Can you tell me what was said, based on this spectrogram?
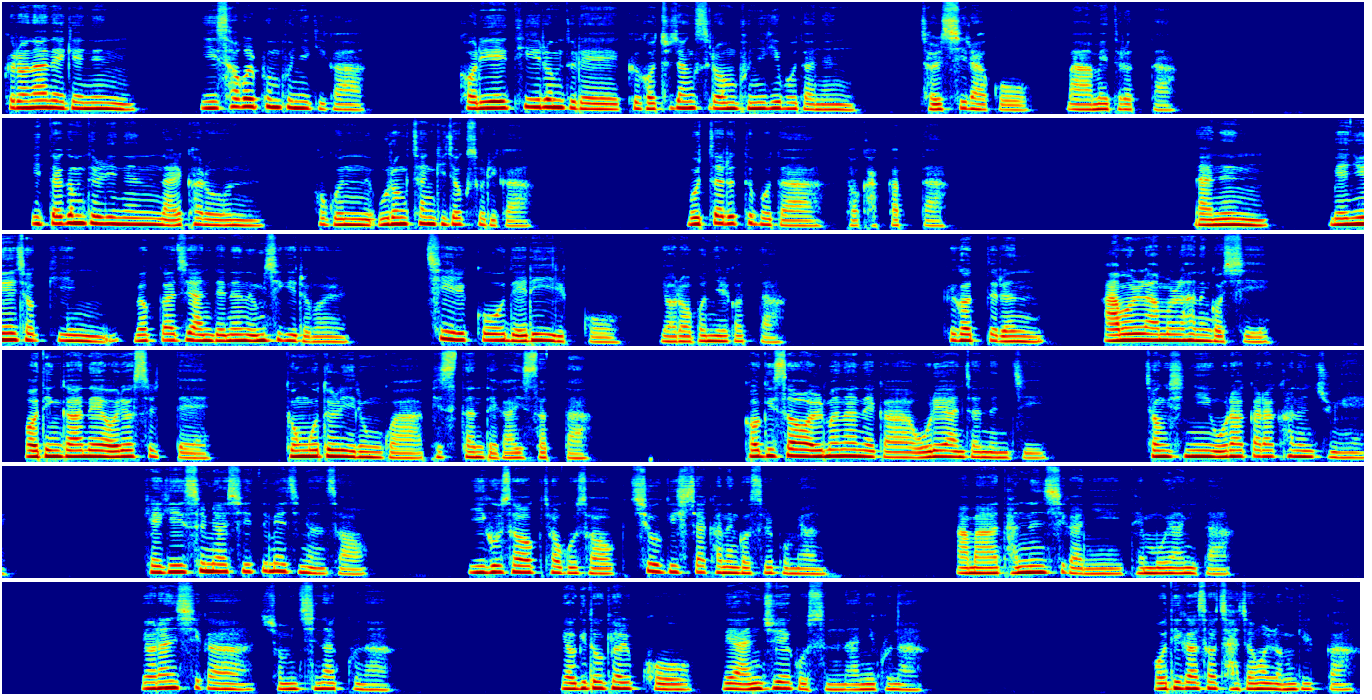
그러나 내게는 이 서글픈 분위기가 거리의 티이름들의 그 거추장스러운 분위기보다는 절실하고 마음에 들었다. 이따금 들리는 날카로운 혹은 우렁찬 기적 소리가 모차르트보다 더 가깝다. 나는 메뉴에 적힌 몇 가지 안 되는 음식 이름을 치 읽고 내리 읽고 여러 번 읽었다. 그것들은 아물아물 하는 것이 어딘가 내 어렸을 때 동무들 이름과 비슷한 데가 있었다. 거기서 얼마나 내가 오래 앉았는지 정신이 오락가락 하는 중에 객이 슬며시 뜸해지면서 이 구석 저 구석 치우기 시작하는 것을 보면 아마 닫는 시간이 된 모양이다. 11시가 좀 지났구나. 여기도 결코 내 안주의 곳은 아니구나. 어디 가서 자정을 넘길까?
